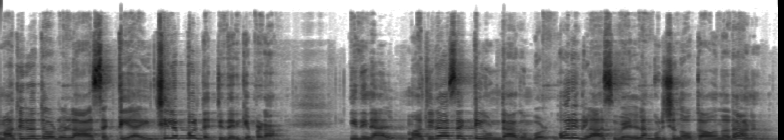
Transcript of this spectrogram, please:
മധുരത്തോടുള്ള ആസക്തിയായി ചിലപ്പോൾ തെറ്റിദ്ധരിക്കപ്പെടാം. ഇതിനാൽ മധുരാസക്തി ഉണ്ടാകുമ്പോൾ ഒരു ഗ്ലാസ് വെള്ളം കുടിച്ചു നോക്കാവുന്നതാണ്.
